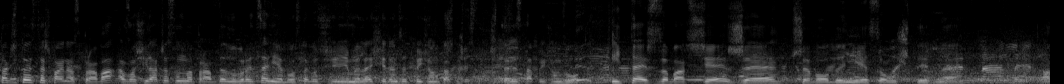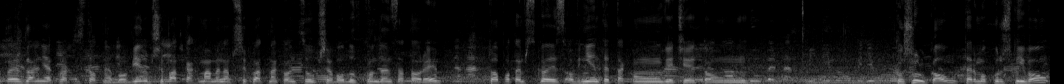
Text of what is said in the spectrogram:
Także to jest też fajna sprawa, a zasilacze są naprawdę w dobrej cenie, bo z tego co się nie mylę, 750 450 zł. I też zobaczcie, że przewody nie są sztywne. A to jest dla mnie akurat istotne, bo w wielu przypadkach mamy na przykład na końcu przewodów kondensatory, to potem wszystko jest owinięte taką, wiecie, tą koszulką termokurczliwą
